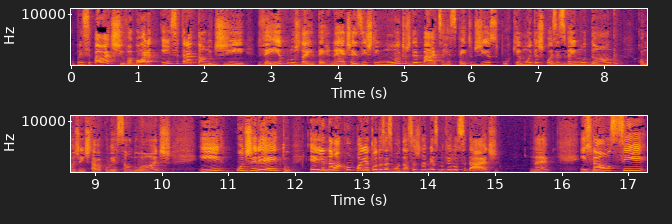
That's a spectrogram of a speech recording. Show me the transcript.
o principal ativo. Agora, em se tratando de veículos da internet, existem muitos debates a respeito disso, porque muitas coisas vêm mudando, como a gente estava conversando antes, e o direito, ele não acompanha todas as mudanças na mesma velocidade. Né? Então, Sim. se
